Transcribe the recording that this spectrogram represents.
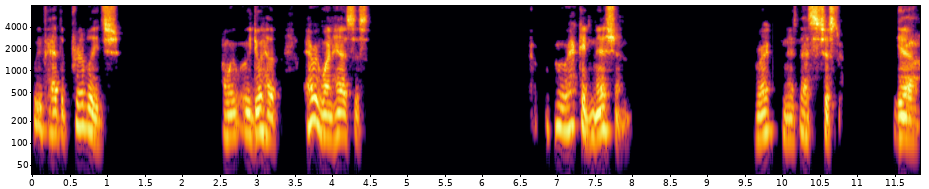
We've had the privilege, and we, we do have, everyone has this recognition. Recognition, that's just, yeah.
